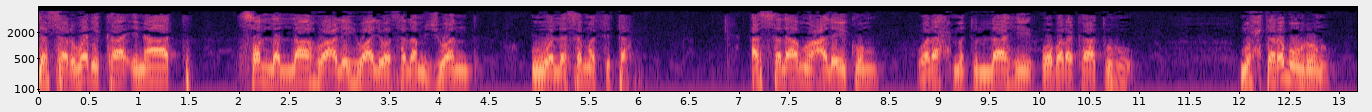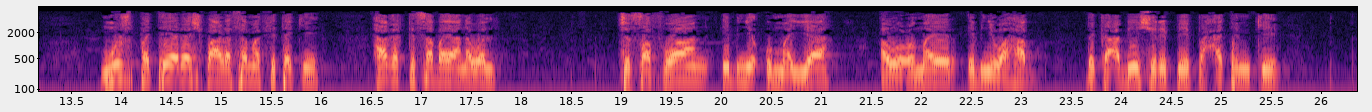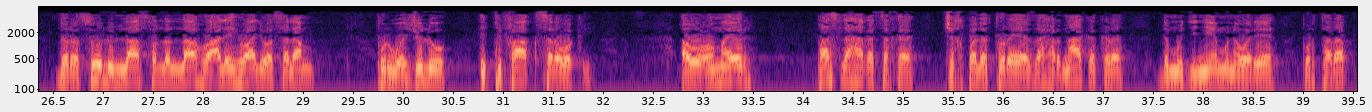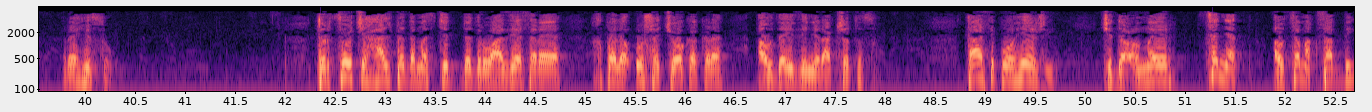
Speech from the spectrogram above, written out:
د سرور کائنات صلی الله علیه و آله وسلم ژوند اوولسمه فته السلام علیکم ورحمت الله وبرکاته محترم ورونو موږ په تېره شپاړسمه فته کې هغه قصه بیانول چې صفوان ابن امیه او عمیر ابن وهب د کعبې شریفې په حتم کې د رسول الله صلی الله علیه و آله وسلم پر وژلو اتفاق سره وکړي او عمیر پس له هغه څخه چې خپله توره یې زهرناکه کړه د مدینې منورې پر طرف رهي سو تر څو چې هلته د مسجد د دروازې سره خپله اوښه چوکه کړه او دی ځینې راکښته سو تاسې پوهیږئ چې د عمیر څه نیت او څه مقصد دی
